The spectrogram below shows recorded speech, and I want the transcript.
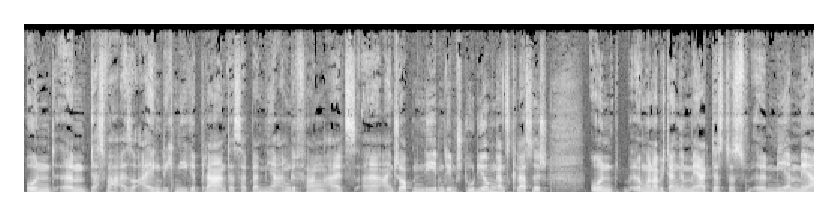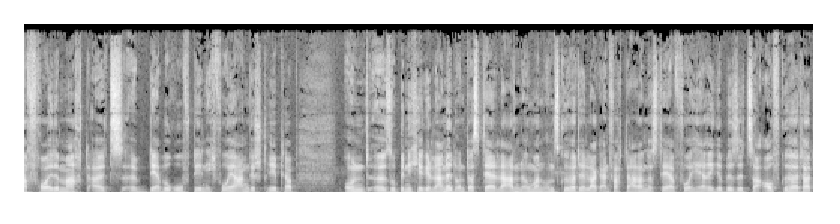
Und ähm, das war also eigentlich nie geplant. Das hat bei mir angefangen als äh, ein Job neben dem Studium, ganz klassisch. Und irgendwann habe ich dann gemerkt, dass das äh, mir mehr Freude macht als äh, der Beruf, den ich vorher angestrebt habe. Und äh, so bin ich hier gelandet und dass der Laden irgendwann uns gehörte, lag einfach daran, dass der vorherige Besitzer aufgehört hat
